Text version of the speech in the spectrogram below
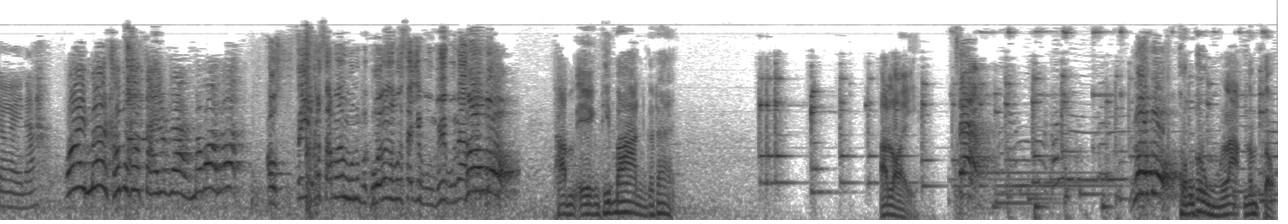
ยังไงนะว้ายเมื่อเขาบอกว่าตายแล้วนะมาว่าเมื่อเอาสิมาซ้ำเงินหมุนหวยมาสูงใส่จมูกที่บุกหน้าทำเองที่บ้านก็ได้ อร่อยแซ่บผงปรุงลาบน้ำตก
